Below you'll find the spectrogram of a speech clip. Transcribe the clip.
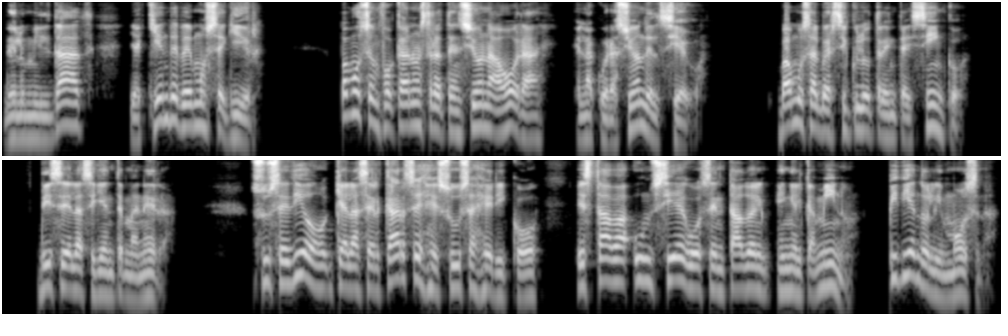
de la humildad y a quién debemos seguir, vamos a enfocar nuestra atención ahora en la curación del ciego. Vamos al versículo 35 Dice de la siguiente manera. Sucedió que al acercarse Jesús a Jericó, estaba un ciego sentado en, el camino, pidiendo limosna.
